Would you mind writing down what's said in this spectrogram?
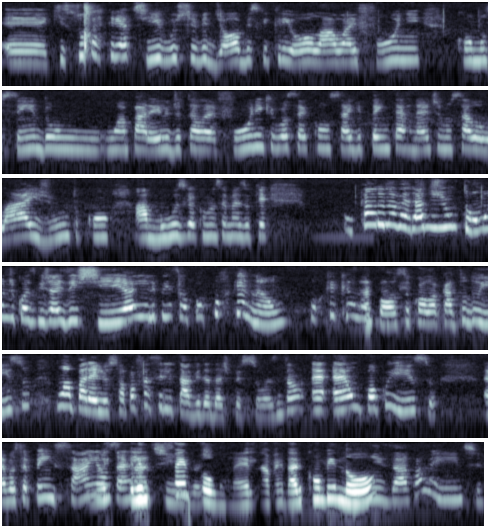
é, que super criativo Steve Jobs que criou lá o iPhone como sendo um, um, aparelho de telefone que você consegue ter internet no celular e junto com a música, com não sei mais o que. O cara, na verdade, juntou um monte de coisa que já existia e ele pensou, pô, por que não? Por que, que eu não posso colocar tudo isso num aparelho só para facilitar a vida das pessoas? Então, é, é um pouco isso. É você pensar em ele, alternativas. Ele inventou, né? Ele, na verdade, combinou. Exatamente.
